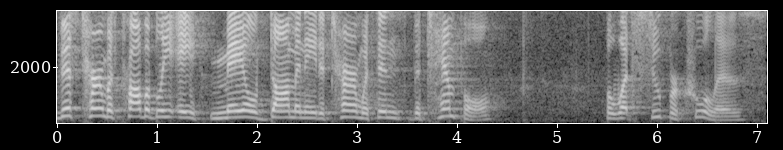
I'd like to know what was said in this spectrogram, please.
this term was probably a male dominated term within the temple. But what's super cool is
